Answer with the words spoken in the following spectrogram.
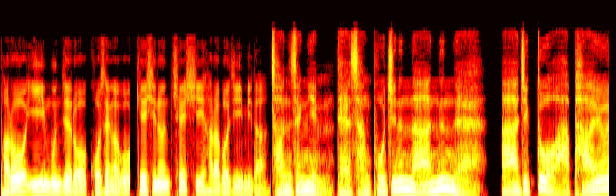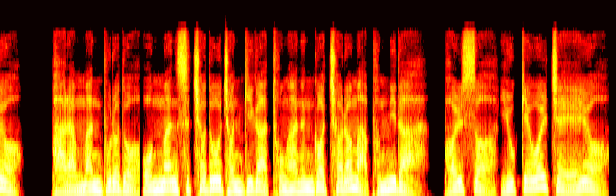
바로 이 문제로 고생하고 계시는 최 씨 할아버지입니다. 선생님, 대상포진은 나았는데 아직도 아파요. 바람만 불어도 옷만 스쳐도 전기가 통하는 것처럼 아픕니다. 벌써 6개월째예요.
